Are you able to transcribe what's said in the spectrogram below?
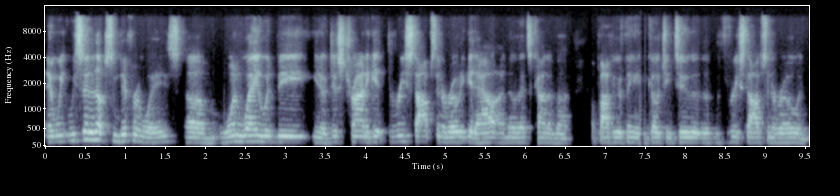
and we, we set it up some different ways. Um, one way would be, you know, just trying to get three stops in a row to get out. I know that's kind of a, a popular thing in coaching too, the, the three stops in a row. And,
